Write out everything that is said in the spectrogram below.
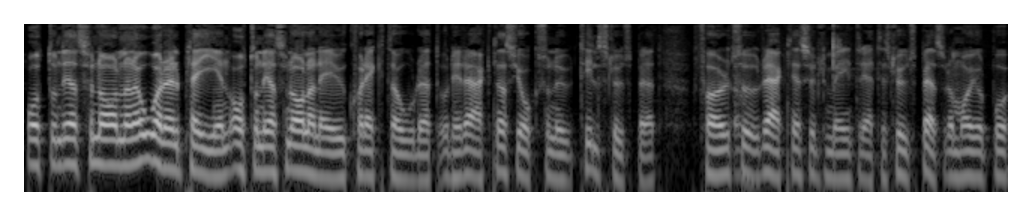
åttondelsfinalerna i år eller play-in, åttondelsfinalen är ju korrekta ordet och det räknas ju också nu till slutspelet. Förut så räknas ju till och med inte det till slutspel så de har ju på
